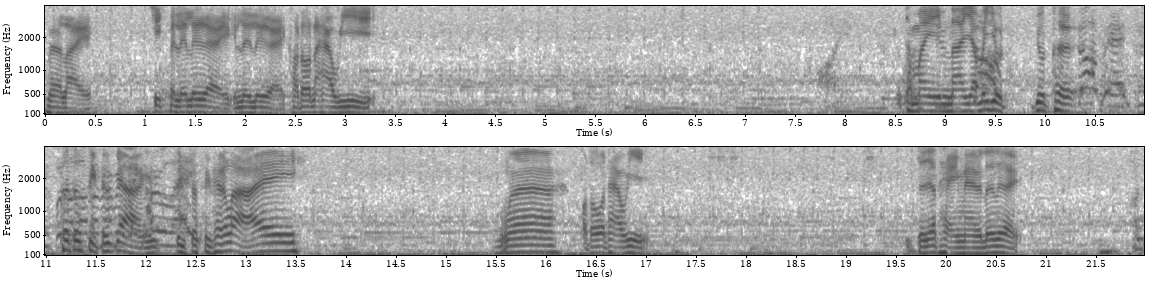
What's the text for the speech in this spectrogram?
ไม่เป็นไร คลิกไปเรื่อยๆเรื่อยๆขอโทษนะฮาวีทำไมนายยังไม่หยุดหยุดเถอะ Stop it. เพื่อทุกสิ่งทุกอย่างสิ่งศักดิ์สิทธิ์ทั้งหลายมาขอโทษฮาวีจะจะแทงนายไปเรื่อย I'm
